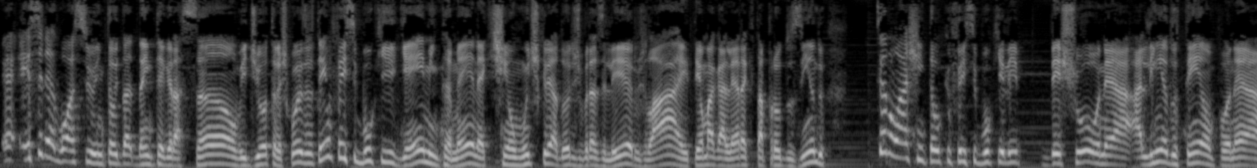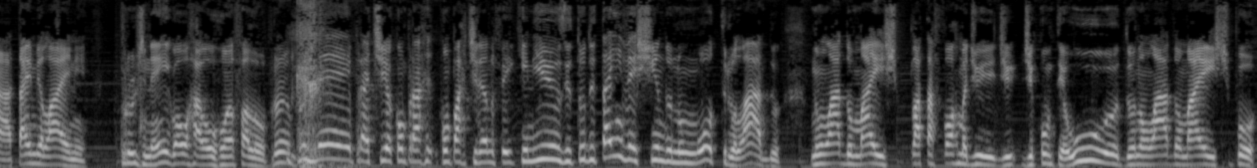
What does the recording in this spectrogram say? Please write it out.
é, esse negócio então da, da integração e de outras coisas, tem o Facebook Gaming também, né? Que tinham muitos criadores brasileiros lá e tem uma galera que tá produzindo. Você não acha então que o Facebook ele deixou, né, a, linha do tempo, né, a timeline pros NEM, igual o Juan falou, pro, pros NEM, pra tia comprar, compartilhando fake news e tudo, e tá investindo num outro lado, num lado mais plataforma de, de, de conteúdo, num lado mais, tipo,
